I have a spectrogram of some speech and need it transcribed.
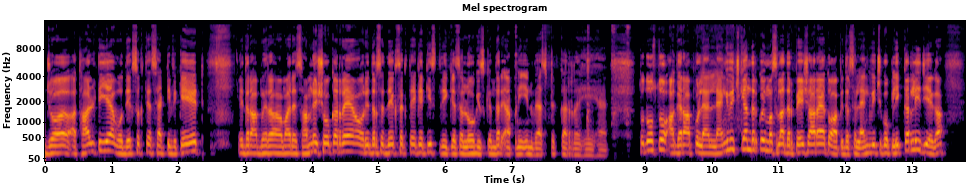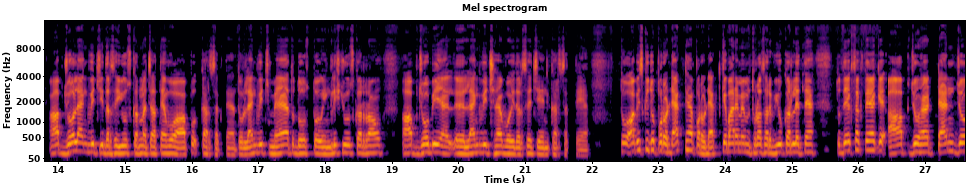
जो अथॉरिटी है, वो देख सकते हैं सर्टिफिकेट इधर आप मेरा, हमारे सामने शो कर रहे हैं और इधर से देख सकते हैं कि किस तरीके से लोग इसके अंदर अपनी इन्वेस्ट कर रहे हैं। तो दोस्तों, अगर आपको लैंग्वेज के अंदर कोई मसला दरपेश आ रहा है तो आप इधर से लैंग्वेज को क्लिक कर लीजिएगा। आप जो लैंग्वेज इधर से यूज़ करना चाहते हैं, वो आप कर सकते हैं। तो लैंग्वेज मैं तो दोस्तों इंग्लिश यूज़ कर रहा हूँ। आप जो भी लैंग्वेज है, वो इधर से चेंज कर सकते हैं। तो अब इसके जो प्रोडक्ट है प्रोडक्ट के बारे में हम थोड़ा सा रिव्यू कर लेते हैं। तो देख सकते हैं कि आप जो है टेन जो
